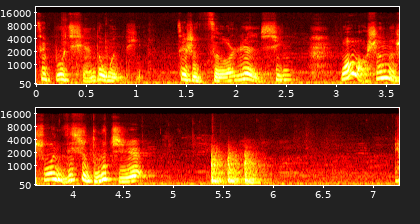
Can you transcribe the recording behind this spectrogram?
这不是钱的问题，这是责任心。往老生的说，你这是渎职。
